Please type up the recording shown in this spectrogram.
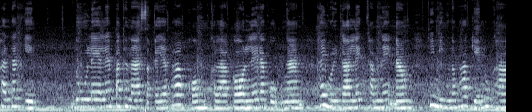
พันธกิจ ดูแลและพัฒนาศักยภาพของบุคลากรและระบบงาน ให้บริการและคำแนะนำที่มีคุณภาพแก่ลูกค้า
